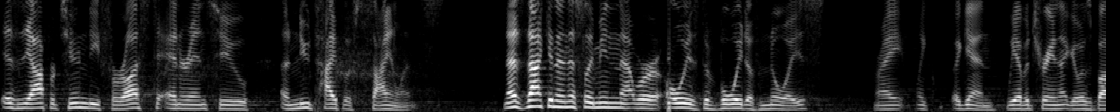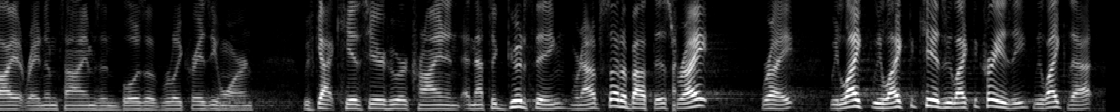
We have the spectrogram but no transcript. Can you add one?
is the opportunity for us to enter into a new type of silence. That's not going to necessarily mean that we're always devoid of noise right? Like, again, we have a train that goes by at random times and blows a really crazy horn. We've got kids here who are crying, and, and that's a good thing. We're not upset about this, right? Right. We like, we like the kids, we like the crazy, we like that.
